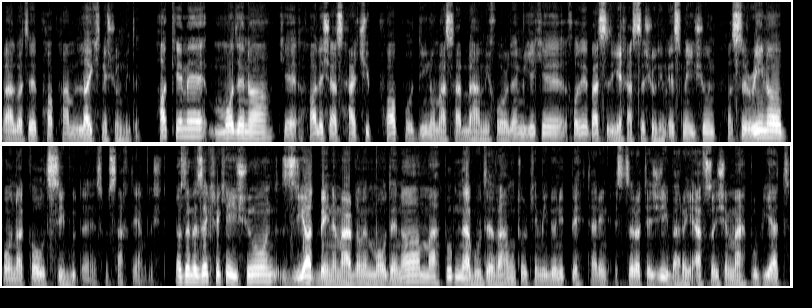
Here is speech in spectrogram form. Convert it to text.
و البته پاپ هم واکنش نشون میده. حاکم مودنا که حالش از هرچی پاپ و دین و مذهب به هم میخورده میگه که خدای بس دیگه خسته شدیم. اسم ایشون هاسرینو بوناکولسی بوده. اسم سختی هم داشته. لازم به ذکر که ایشون زیاد بین مردم مودنا محبوب نبوده و همونطور که می‌دونید بهترین استراتژی برای افزایش محبوبیت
